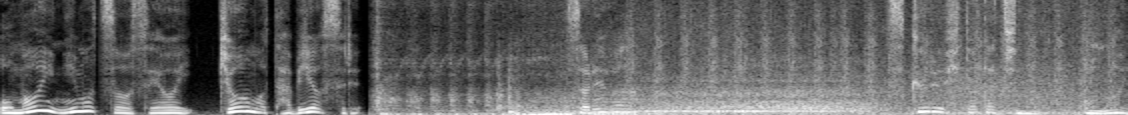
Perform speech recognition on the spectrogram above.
重い荷物を背負い今日も旅をする。それは作る人たちの思い。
